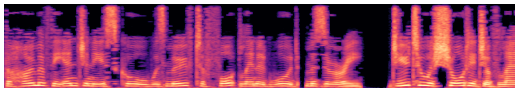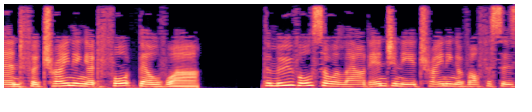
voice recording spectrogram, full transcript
the home of the engineer school was moved to Fort Leonard Wood, Missouri, due to a shortage of land for training at Fort Belvoir. The move also allowed engineer training of officers,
